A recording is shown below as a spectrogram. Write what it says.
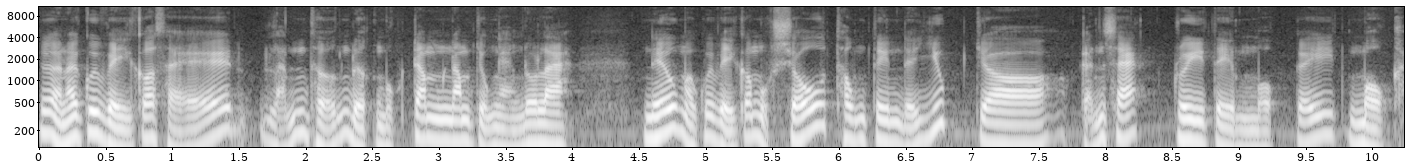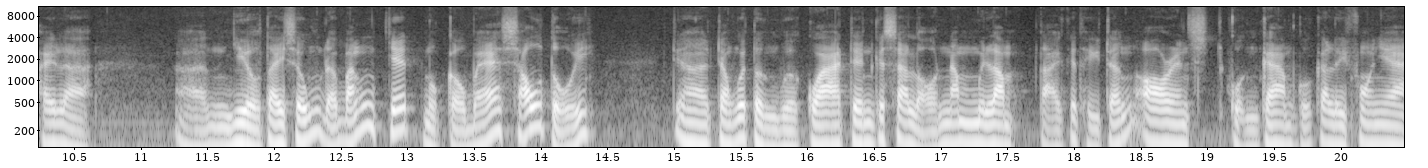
tức là nói quý vị có thể lãnh thưởng được 150.000 đô la nếu mà quý vị có một số thông tin để giúp cho cảnh sát truy tìm một cái một hay là à, nhiều tay súng đã bắn chết một cậu bé 6 tuổi à, trong cái tuần vừa qua trên cái xa lộ 55 tại cái thị trấn Orange, quận Cam của California.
